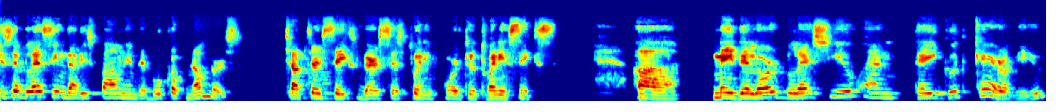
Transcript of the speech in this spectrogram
it's a blessing that is found in the book of Numbers, chapter 6, verses 24 to 26. Uh, May the Lord bless you and take good care of you.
